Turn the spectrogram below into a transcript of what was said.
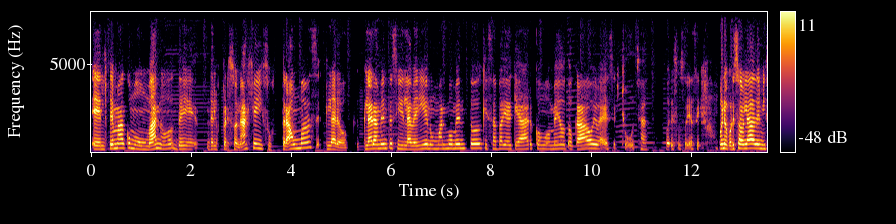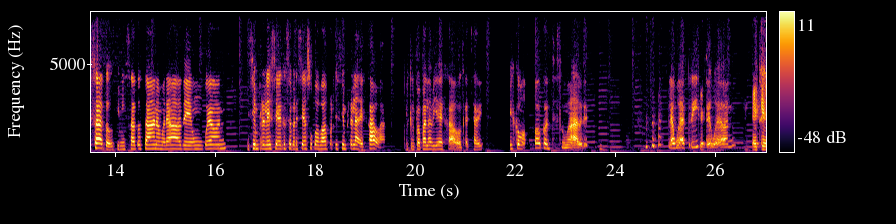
el tema como humano de, de los personajes y sus traumas, claro, claramente si la veía en un mal momento, quizás vaya a quedar como medio tocado y va a decir, chucha, por eso soy así. Bueno, por eso hablaba de Misato, que Misato estaba enamorada de un weón y siempre le decía que se parecía a su papá porque siempre la dejaba, porque el papá la había dejado, ¿cachai? Y es como, oh, conche su madre. La wea triste, weón. Es que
